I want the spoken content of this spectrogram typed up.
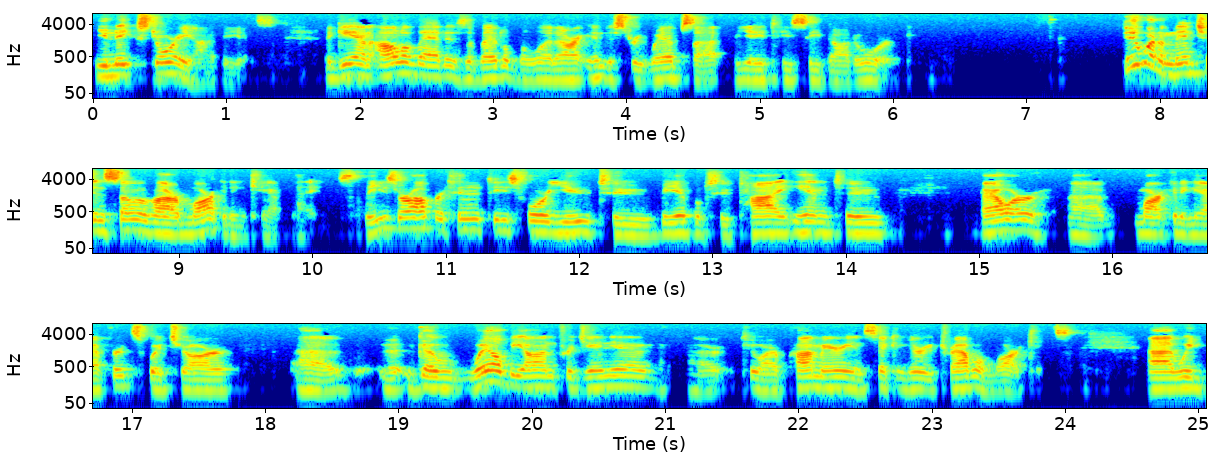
unique story ideas. Again, all of that is available at our industry website, vatc.org do want to mention some of our marketing campaigns. These are opportunities for you to be able to tie into our uh, marketing efforts, which are uh, go well beyond Virginia uh, to our primary and secondary travel markets. Uh, we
